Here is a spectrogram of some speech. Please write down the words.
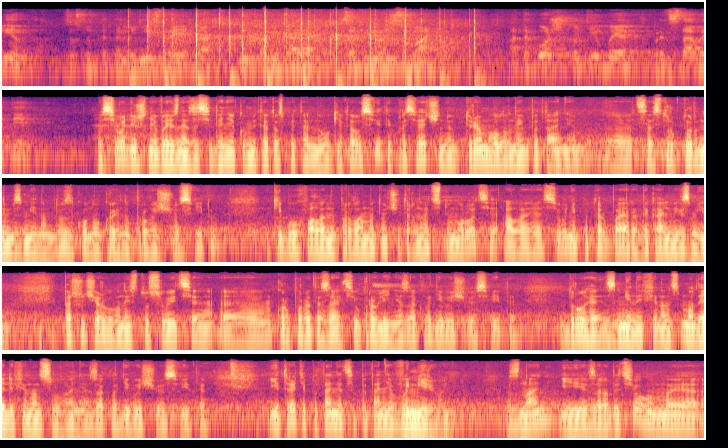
Корнієнка, заступника міністра, яка відповідає за фінансування. А також хотів би представити Сьогоднішнє виїзне засідання комітету з питань науки та освіти присвячено трьом головним питанням: Е, це структурним змінам до закону України про вищу освіту, який був ухвалений парламентом у 2014 році, але сьогодні потерпає радикальних змін. В першу чергу вони стосуються е, корпоратизації управління закладів вищої освіти. Друге зміни моделі фінансування закладів вищої освіти. І третє питання це питання вимірювання знань. І заради цього ми е,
